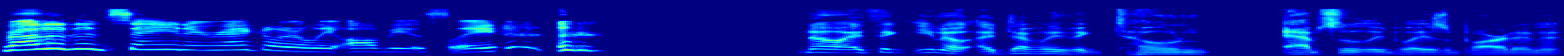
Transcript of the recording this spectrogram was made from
Rather than saying it regularly, obviously. no, I think, you know, I definitely think tone absolutely plays a part in it.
